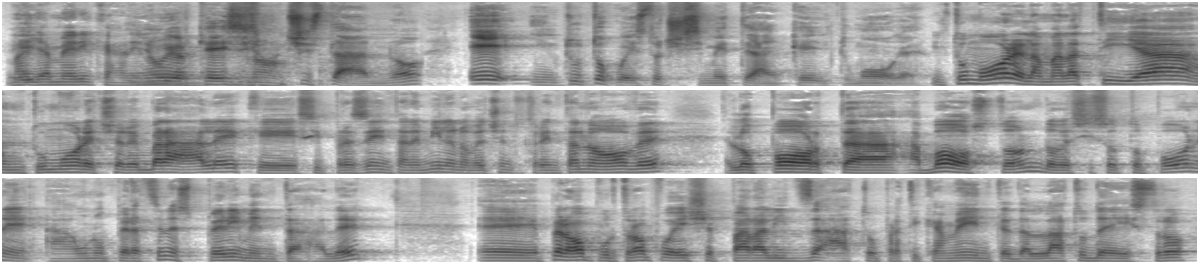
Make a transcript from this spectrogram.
Ma gli americani I newyorkesi No. non ci stanno e in tutto questo ci si mette anche il tumore. Il tumore, la malattia, un tumore cerebrale che si presenta nel 1939, lo porta a Boston dove si sottopone a un'operazione sperimentale, eh, però purtroppo esce paralizzato praticamente dal lato destro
